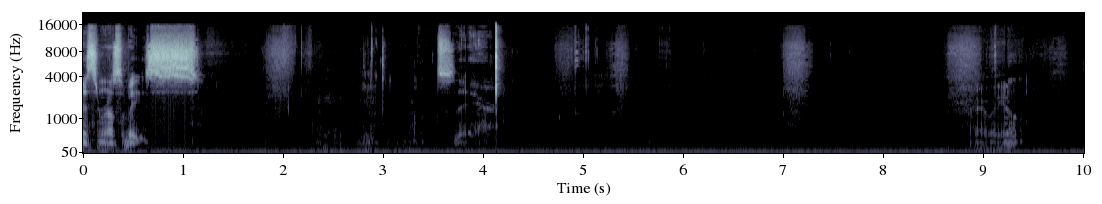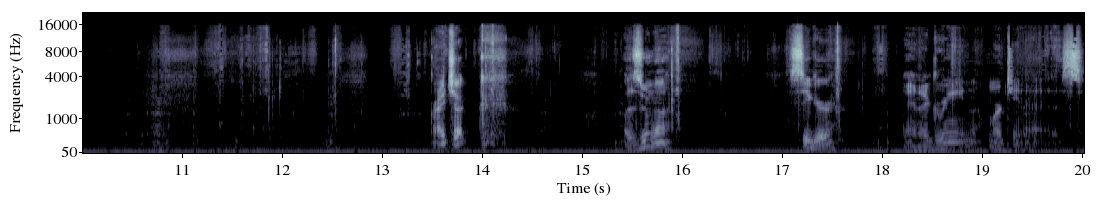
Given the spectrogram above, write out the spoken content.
Addison Russell base. What's there? There we go. Grichuk, Ozuna, Seager, and a green Martinez.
